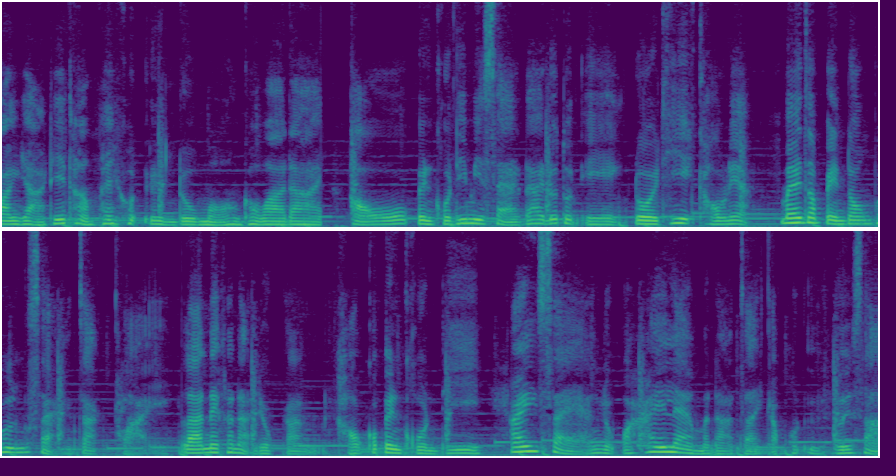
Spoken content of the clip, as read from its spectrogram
บางอย่างที่ทำให้คนอื่นดูมองเขาว่าได้ เขาเป็นคนที่มีแสงได้ด้วยตนเอง โดยที่เขาเนี่ยไม่จำเป็นต้องพึ่งแสงจากใคร และในขณะเดียวกัน เขาก็เป็นคนที่ให้แสงหรือว่าให้แรงบันดาลใจกับคนอื่นด้วยซ้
